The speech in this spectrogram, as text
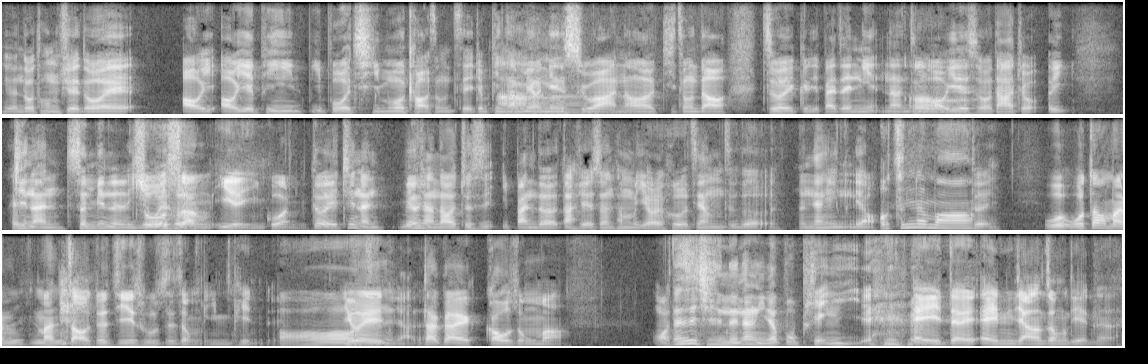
很多同学都会熬夜熬夜拼一一波期末考什么之类，就平常没有念书啊，然后集中到最后一个礼拜再念。那这种哦熬夜的时候，大家就哎、竟然身边的人也会喝。桌上一人一罐。对，竟然没有想到，就是一般的大学生，他们也会喝这样子的能量饮料。哦，真的吗？对，我我倒蛮蛮早就接触这种饮品的，哦因为真的假的？大概高中嘛。哇，但是其实能量饮料不便宜耶。哎、对，哎、你讲到重点了。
